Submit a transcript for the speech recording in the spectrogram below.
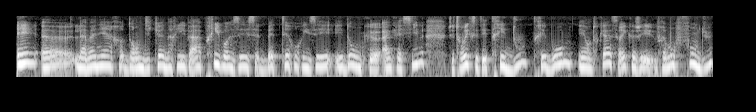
et euh, la manière dont Deacon arrive à apprivoiser cette bête terrorisée et donc euh, agressive, j'ai trouvé que c'était très doux, très beau, et en tout cas c'est vrai que j'ai vraiment fondu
